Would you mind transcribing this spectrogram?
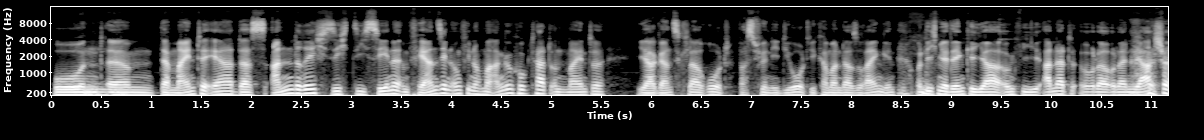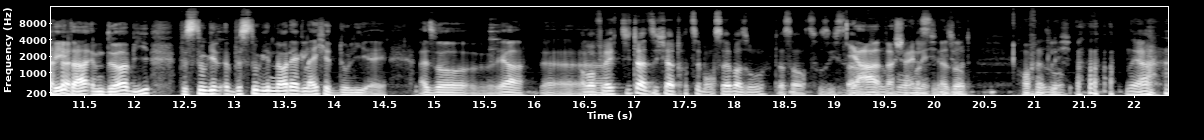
Und mhm. ähm, da meinte er, dass Andrich sich die Szene im Fernsehen irgendwie nochmal angeguckt hat und meinte, ja, ganz klar rot. Was für ein Idiot. Wie kann man da so reingehen? Und ich mir denke, ja, irgendwie anderth oder, oder ein Jahr später im Derby bist du, bist du genau der gleiche Dulli, ey. Also, ja. Äh, Aber vielleicht sieht er sich ja trotzdem auch selber so, dass er auch zu sich sagt. Ja, wahrscheinlich. Also, hoffentlich. Also, ja.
